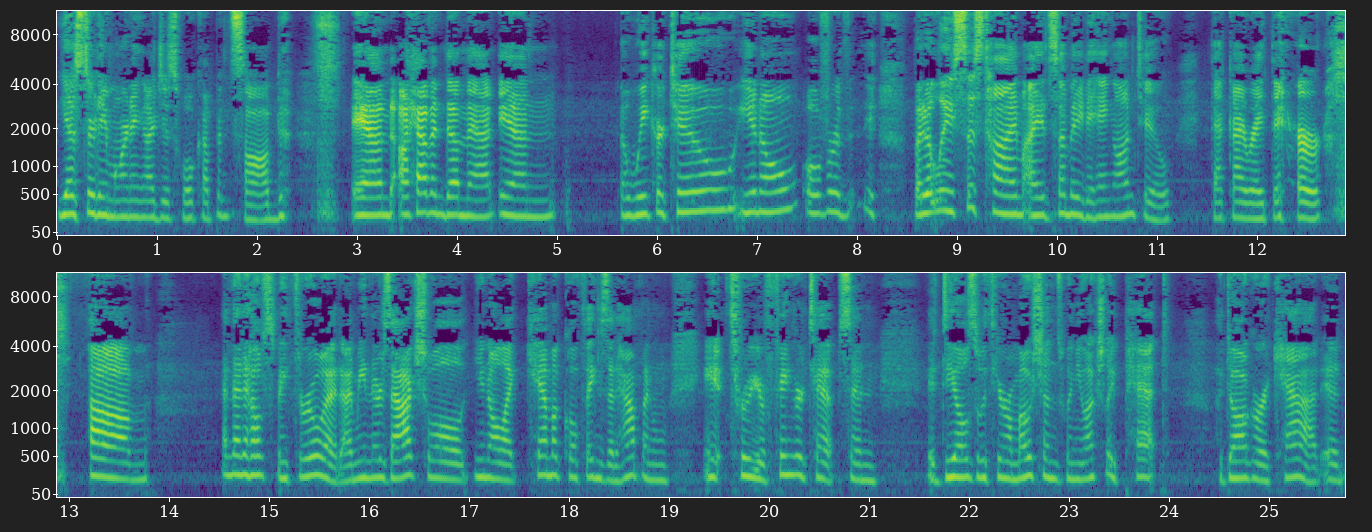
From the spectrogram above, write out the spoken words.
yesterday morning I just woke up and sobbed. And I haven't done that in a week or two, you know, over, the, but at least this time I had somebody to hang on to. That guy right there. Um, and that helps me through it. I mean, there's actual, you know, like chemical things that happen through your fingertips and it deals with your emotions when you actually pet a dog or a cat. It,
